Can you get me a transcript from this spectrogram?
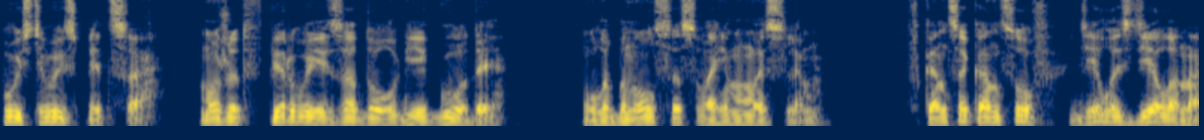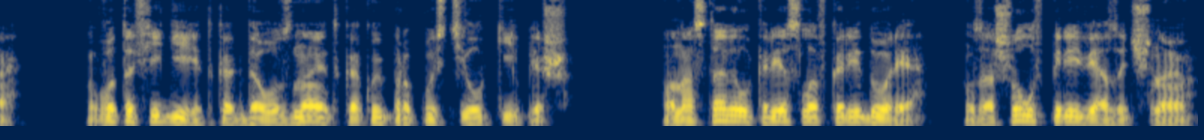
Пусть выспится, может, впервые за долгие годы. Улыбнулся своим мыслям. В конце концов, дело сделано. Вот офигеет, когда узнает, какой пропустил кипиш. Он оставил кресло в коридоре, зашел в перевязочную,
